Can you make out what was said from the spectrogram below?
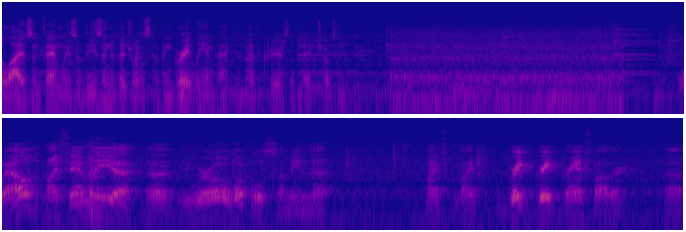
The lives and families of these individuals have been greatly impacted by the careers that they have chosen. Well, my family, uh, uh, we're all locals. I mean, uh, my my great great grandfather uh,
